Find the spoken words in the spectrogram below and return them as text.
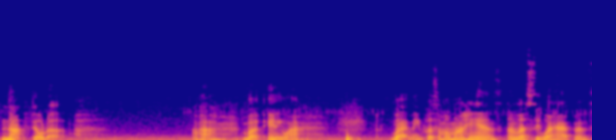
not filled up. Okay, but anyway. let me put some on my hands and let's see what happens.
